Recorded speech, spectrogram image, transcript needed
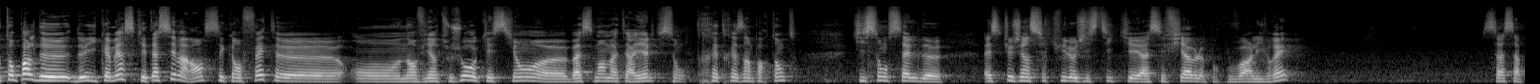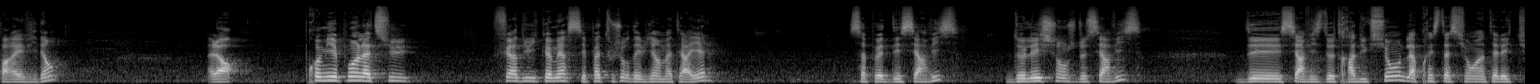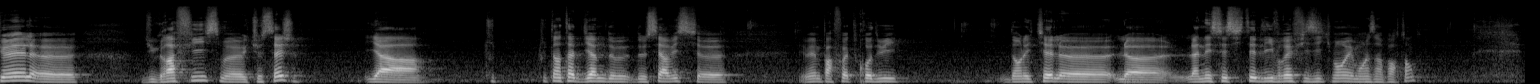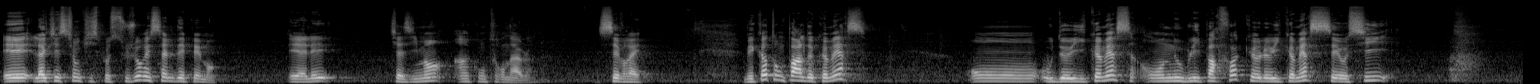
Quand on parle de e-commerce, ce qui est assez marrant, c'est qu'en fait, euh, on en vient toujours aux questions euh, bassement matérielles qui sont très très importantes, qui sont celles de est-ce que j'ai un circuit logistique qui est assez fiable pour pouvoir livrer? Ça, ça paraît évident. Alors, premier point là-dessus, faire du e-commerce, ce n'est pas toujours des biens matériels. Ça peut être des services, de l'échange de services des services de traduction, de la prestation intellectuelle, euh, du graphisme, euh, que sais-je. Il y a tout, un tas de gammes de, services euh, et même parfois de produits dans lesquels la, nécessité de livrer physiquement est moins importante. Et la question qui se pose toujours est celle des paiements. Et elle est quasiment incontournable. C'est vrai. Mais quand on parle de commerce, ou de e-commerce, on oublie parfois que le e-commerce, c'est aussi,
